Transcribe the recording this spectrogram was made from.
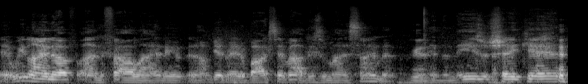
And we line up on the foul line, and, I'm getting ready to box him out. This is my assignment. And the knees are shaking,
